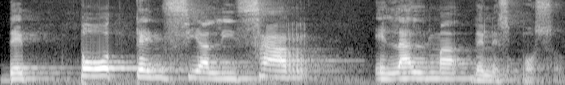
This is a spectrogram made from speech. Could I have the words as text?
de potencializar el alma del esposo.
